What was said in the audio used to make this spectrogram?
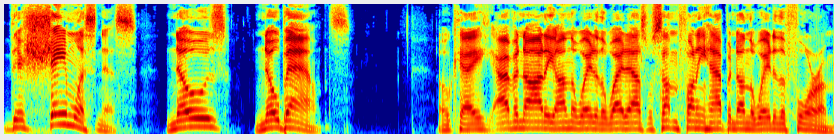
Their shamelessness knows no bounds. Okay, Avenatti on the way to the White House. Well, something funny happened on the way to the forum.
